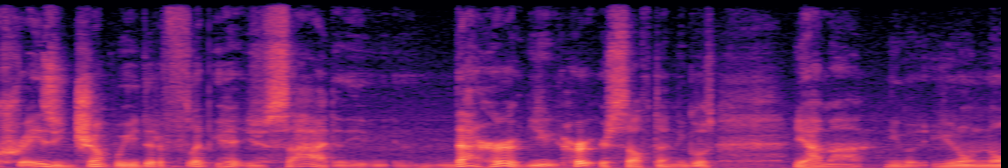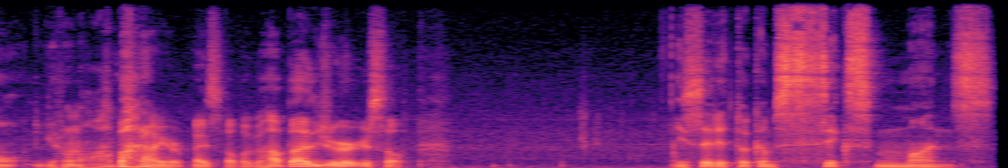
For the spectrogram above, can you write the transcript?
crazy jump where you did a flip. You hit your side. That hurt. You hurt yourself then. He goes yeah man. You go, you don't know. You don't know how bad i hurt myself. I go, how bad did you hurt yourself? He said it took him six months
